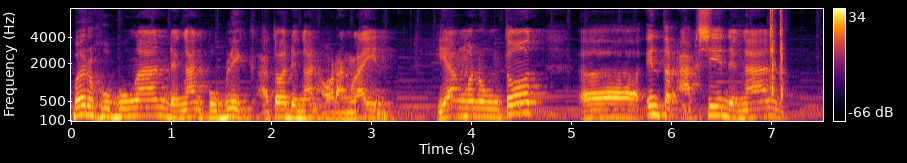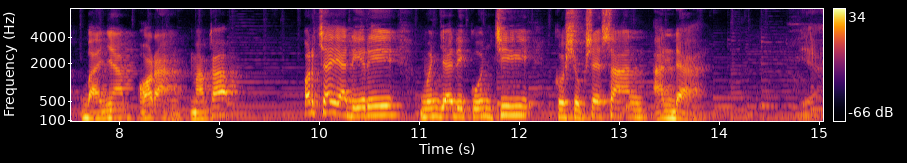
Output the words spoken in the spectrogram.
berhubungan dengan publik atau dengan orang lain yang menuntut uh, interaksi dengan banyak orang. Maka percaya diri menjadi kunci kesuksesan Anda. Ya.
